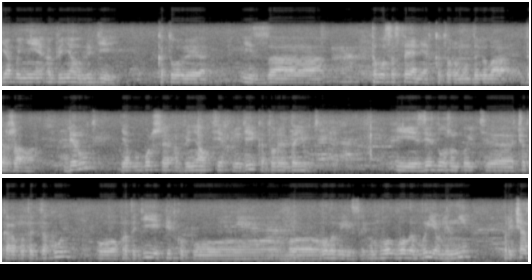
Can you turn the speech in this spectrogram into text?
я бы не обвинял людей, которые из-за того состояния, к которому довела держава, берут, я бы больше обвинял тех людей, которые дают. И здесь должен быть э, четко работать закон о протидії підкупу в волевиявленні волевиявленні під час,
